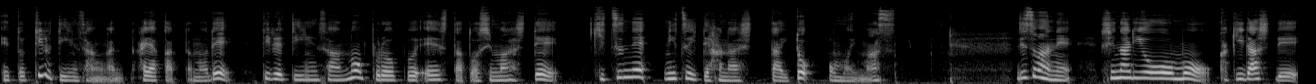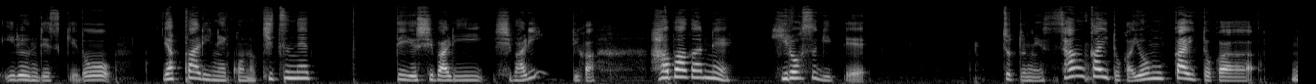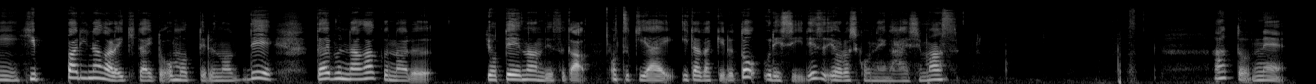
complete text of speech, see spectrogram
えっと、ティルティンさんが早かったので、ティルティンさんのプロプエスタとしまして、キツネについて話したいと思います。実はね、シナリオをもう書き出しているんですけど、やっぱりね、このキツネっていう縛り、縛りっていうか、幅がね、広すぎて、ちょっとね、3回とか4回とかに引っ張りながら行きたいと思ってるので、だいぶ長くなる予定なんですが、お付き合いいただけると嬉しいです。よろしくお願いします。あとね、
